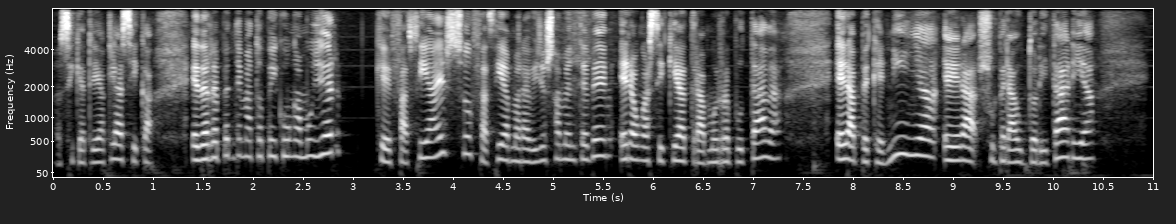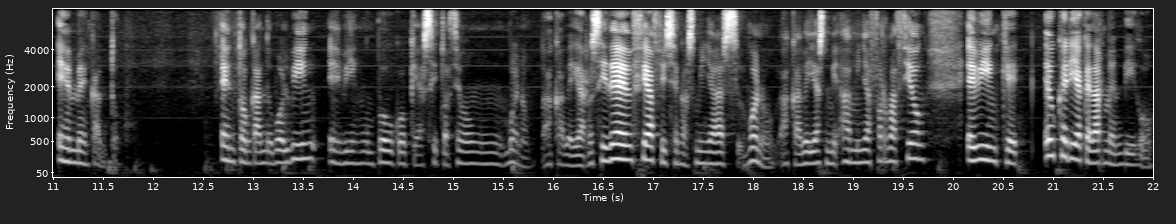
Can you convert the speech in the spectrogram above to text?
a psiquiatría clásica, e de repente me atopei cunha muller que facía eso, facía maravillosamente ben, era unha psiquiatra moi reputada, era pequeniña, era super autoritaria, e me encantou. Entón, cando volvín, e vin un pouco que a situación, bueno, acabei a residencia, fixen as miñas, bueno, acabei as, a miña formación, e vin que eu quería quedarme en Vigo,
